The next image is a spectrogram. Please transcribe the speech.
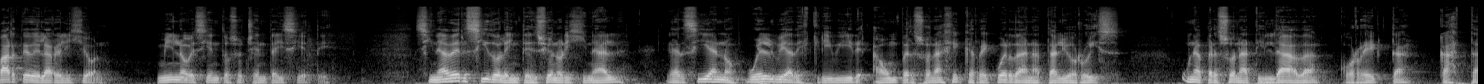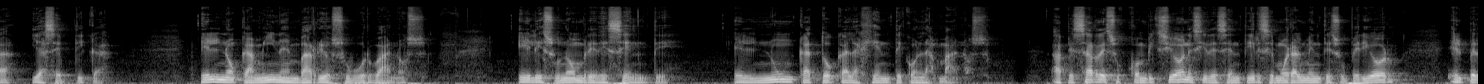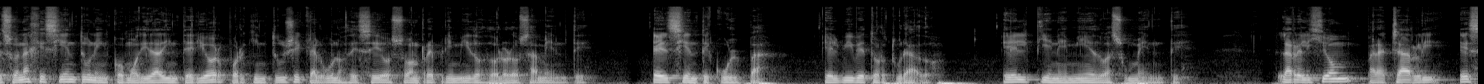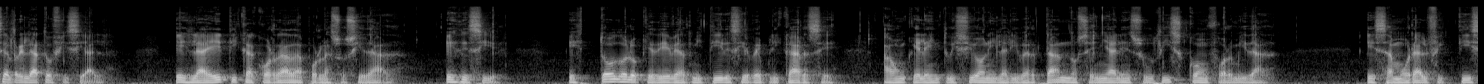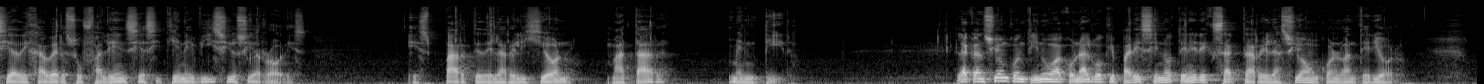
Parte de la religión, 1987. Sin haber sido la intención original, García nos vuelve a describir a un personaje que recuerda a Natalio Ruiz, una persona tildada, correcta, casta y aséptica. Él no camina en barrios suburbanos. Él es un hombre decente. Él nunca toca a la gente con las manos. A pesar de sus convicciones y de sentirse moralmente superior, el personaje siente una incomodidad interior porque intuye que algunos deseos son reprimidos dolorosamente. Él siente culpa, él vive torturado, él tiene miedo a su mente. La religión, para Charlie, es el relato oficial, es la ética acordada por la sociedad, es decir, es todo lo que debe admitirse y replicarse aunque la intuición y la libertad nos señalen su disconformidad. Esa moral ficticia deja ver sus falencias y tiene vicios y errores. Es parte de la religión matar, mentir. La canción continúa con algo que parece no tener exacta relación con lo anterior,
